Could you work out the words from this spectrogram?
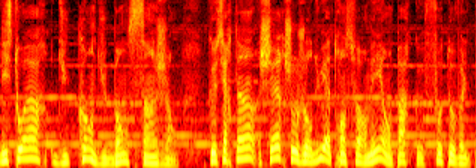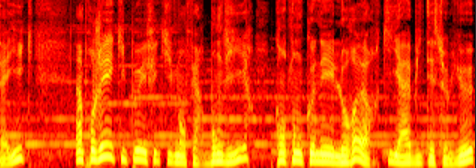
L'histoire du camp du banc Saint-Jean, que certains cherchent aujourd'hui à transformer en parc photovoltaïque, un projet qui peut effectivement faire bondir quand on connaît l'horreur qui a habité ce lieu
